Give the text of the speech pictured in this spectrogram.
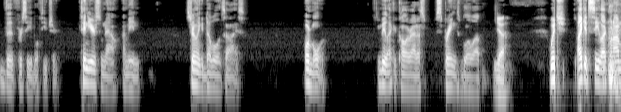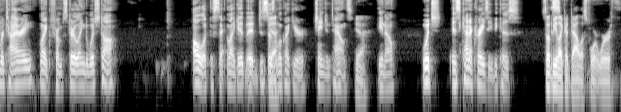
the foreseeable future. 10 years from now, I mean, Sterling could double in size or more. It'd be like a Colorado Springs blow up. Yeah. Which, I could see like when I'm retiring, like from Sterling to Wichita, all look the same. Like it, it just doesn't Yeah. look like you're changing towns, yeah. you know, which is kind of crazy because So it'd be like a Dallas Fort Worth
